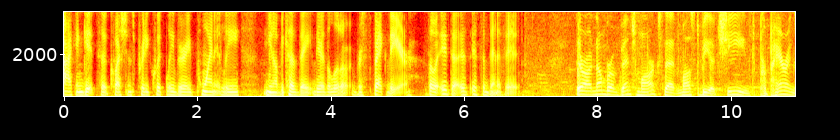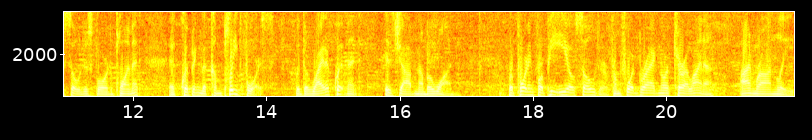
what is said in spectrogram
I can get to questions pretty quickly, very pointedly, you know, because they, there's a little respect there. So it does, it's a benefit. There are a number of benchmarks that must be achieved preparing soldiers for deployment. Equipping the complete force with the right equipment is job number one. Reporting for PEO Soldier from Fort Bragg, North Carolina, I'm Ron Lee.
